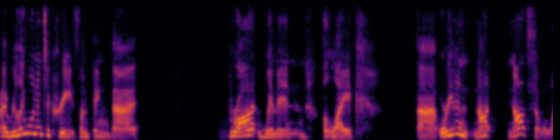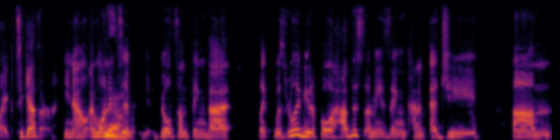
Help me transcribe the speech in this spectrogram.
I really wanted to create something that brought women alike uh, or even not not so alike together you know i wanted yeah. to build something that like was really beautiful had this amazing kind of edgy um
